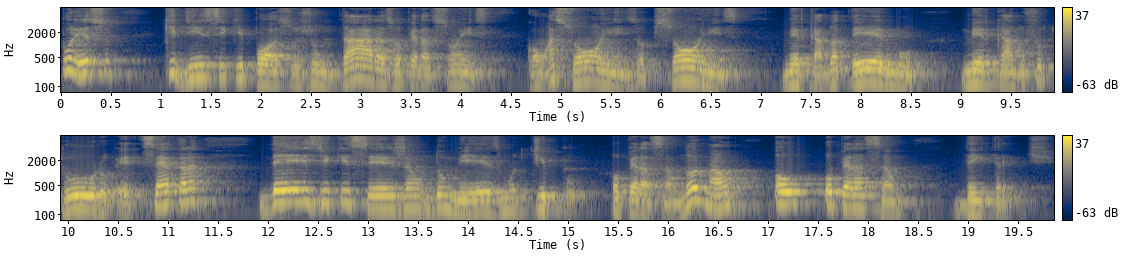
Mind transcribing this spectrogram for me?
Por isso que disse que posso juntar as operações com ações, opções, mercado a termo, mercado futuro, etc., desde que sejam do mesmo tipo, operação normal ou operação day trade.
